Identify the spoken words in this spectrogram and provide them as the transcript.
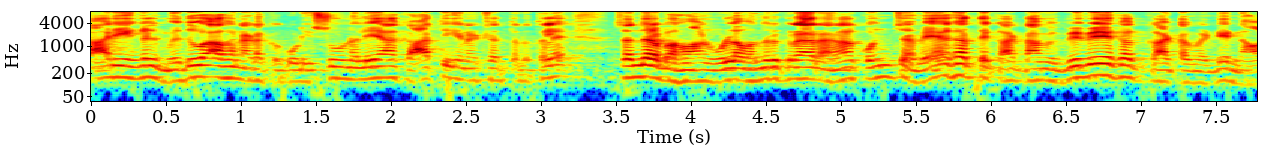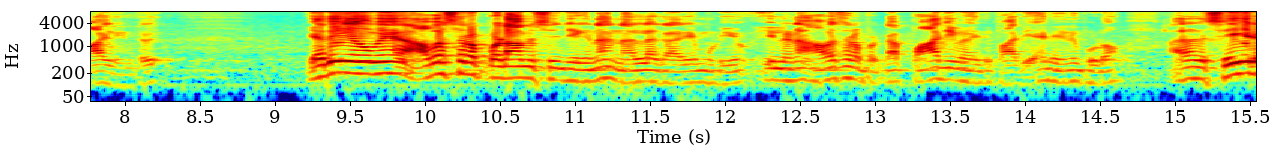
காரியங்கள் மெதுவாக நடக்கக்கூடிய சூழ்நிலையாக கார்த்திகை நட்சத்திரத்தில் சந்திர பகவான் உள்ளே வந்திருக்கிறார். அதனால் கொஞ்சம் வேகத்தை காட்டாமல் விவேகம் காட்ட வேண்டிய நாள் இன்று. எதையுமே அவசரப்படாமல் செஞ்சிங்கன்னா நல்ல காரியம் முடியும். இல்லைன்னா அவசரப்பட்டால் பாதி வயது பாதியாக நின்றுபடும் அதனால் செய்கிற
